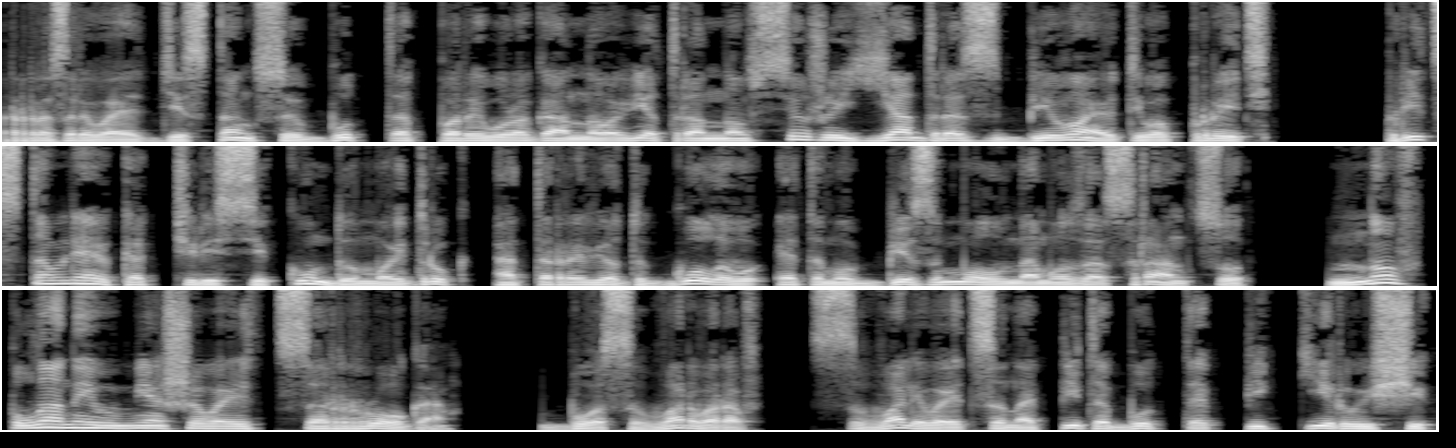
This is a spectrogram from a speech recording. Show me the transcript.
разрывает дистанцию, будто порыв ураганного ветра, но все же ядра сбивают его прыть. Представляю, как через секунду мой друг оторвет голову этому безмолвному засранцу, но в планы вмешивается рога. Босс варваров сваливается на Пита, будто пикирующий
